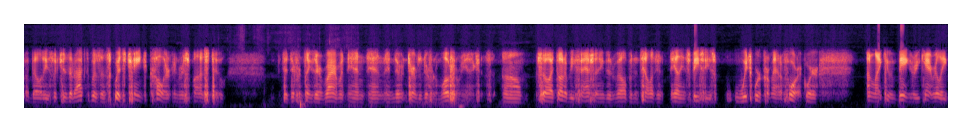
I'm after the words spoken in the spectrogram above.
abilities, which is that octopus and squids change color in response to to different things in their environment and, and in, different, in terms of different emotional reactions. Um, so I thought it'd be fascinating to develop an intelligent alien species which were chromatophoric, where unlike human beings, where you can't really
